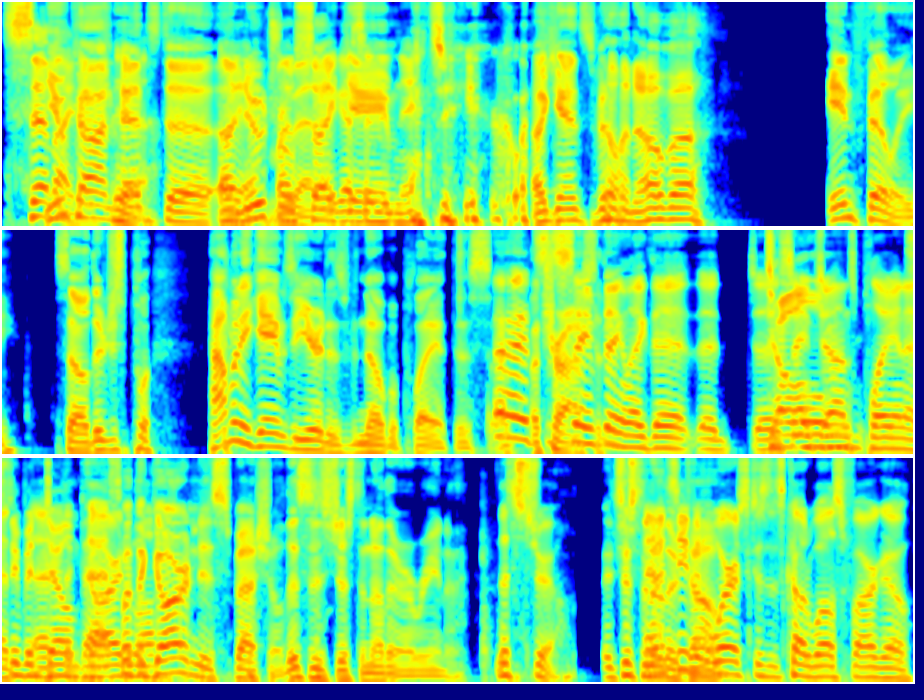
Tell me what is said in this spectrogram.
Semi. UConn Yeah. heads to a Oh, yeah, neutral site game answer your question. against Villanova in Philly. So they're just. Pl- How many games a year does Villanova play at this? uh, Eh, it's atrocity? the same thing. Like the, the uh, Dome, St. John's playing at, stupid at dome the pass. Garden. But the Garden is special. This is just another arena. That's true. It's just And another. it's even dome. worse because it's called Wells Fargo.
